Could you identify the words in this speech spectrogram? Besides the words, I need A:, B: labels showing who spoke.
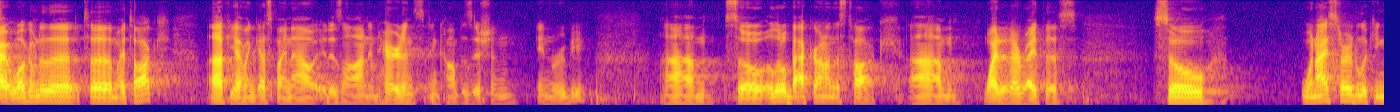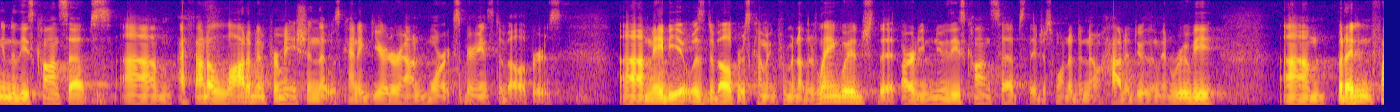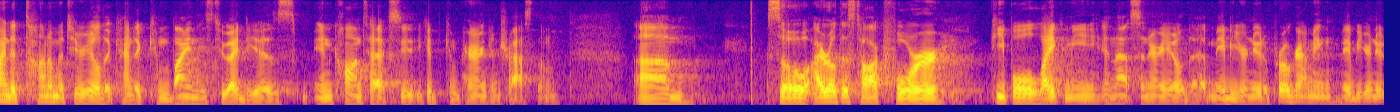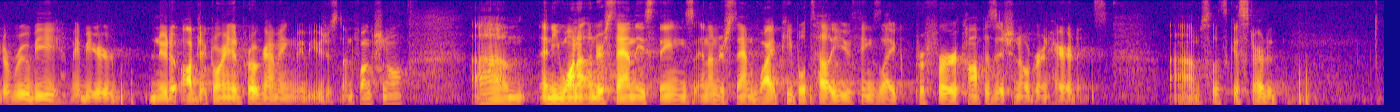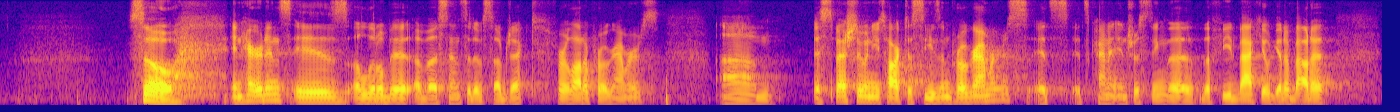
A: All right, welcome to, the, to my talk. Uh, if you haven't guessed by now, it is on inheritance and composition in Ruby. Um, so a little background on this talk. Um, why did I write this? So when I started looking into these concepts, um, I found a lot of information that was kind of geared around more experienced developers. Uh, maybe it was developers coming from another language that already knew these concepts. They just wanted to know how to do them in Ruby. Um, but I didn't find a ton of material that kind of combined these two ideas in context so you could compare and contrast them. Um, so I wrote this talk for people like me in that scenario that maybe you're new to programming, maybe you're new to Ruby, maybe you're new to object-oriented programming, maybe you're just unfunctional. Um, and you wanna understand these things and understand why people tell you things like prefer composition over inheritance. Um, so let's get started. So inheritance is a little bit of a sensitive subject for a lot of programmers. Um, especially when you talk to seasoned programmers, it's, it's kind of interesting the, the feedback you'll get about it.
